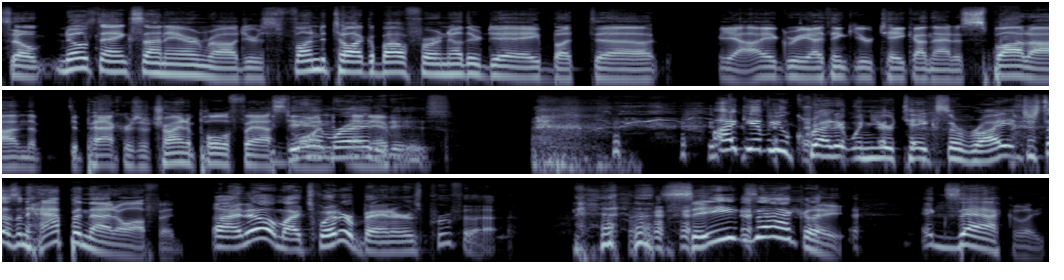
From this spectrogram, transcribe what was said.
So no thanks on Aaron Rodgers. Fun to talk about for another day, but uh, yeah, I agree. I think your take on that is spot on. The the Packers are trying to pull a fast You're one. damn right and it is. I give you credit when your takes are right. It just doesn't happen that often. I know my Twitter banner is proof of that. See, exactly. Exactly.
